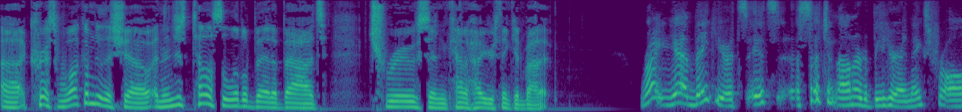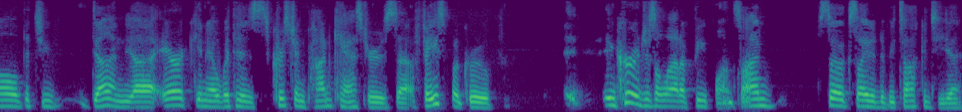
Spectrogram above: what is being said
uh, Chris, welcome to the show, and then just tell us a little bit about Truce and kind of how you're thinking about it. Right. Yeah. Thank you. It's it's such an honor to be here, and thanks for all that you've done, uh, Eric. You know, with his Christian podcasters uh, Facebook group, encourages a lot of people, and so I'm so excited to be talking to you.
